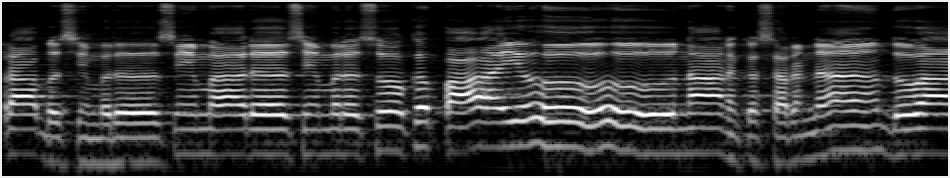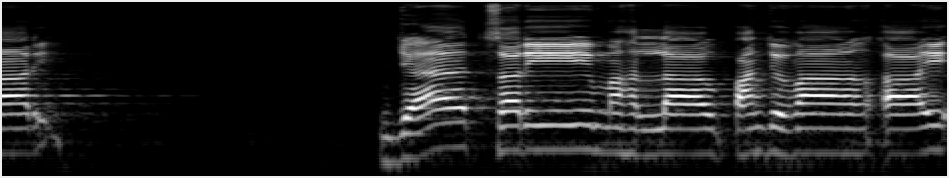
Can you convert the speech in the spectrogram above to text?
ਪ੍ਰਭ ਸਿਮਰ ਸਿਮਰ ਸਿਮਰ ਸੁਖ ਪਾਇਓ, ਨਾਨਕ ਸਰਨ ਦੁਆਰੀ। ਜੈ ਸਰੀ ਮਹੱਲਾ ਪੰਜਵਾਂ, ਆਏ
